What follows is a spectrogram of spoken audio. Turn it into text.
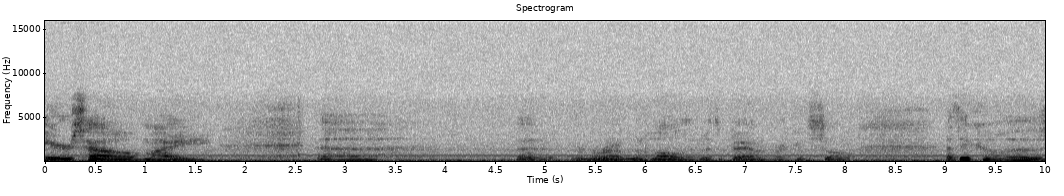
here's how my uh, uh, involved with the band record. So I think it was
